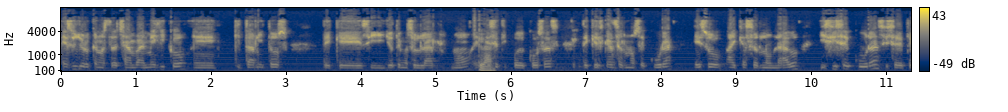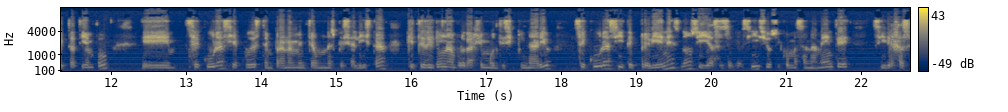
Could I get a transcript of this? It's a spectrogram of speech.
Eso yo creo que nuestra chamba en México, eh, quitar mitos de que si yo tengo celular, ¿no? Ese tipo de cosas, de que el cáncer no se cura, eso hay que hacerlo a un lado. Y si se cura, si se detecta a tiempo, eh, se cura si acudes tempranamente a un especialista que te dé un abordaje multidisciplinario. Se cura si te previenes, ¿no? Si haces ejercicio, si comes sanamente, si dejas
